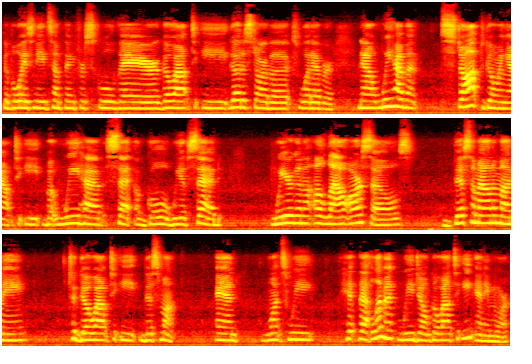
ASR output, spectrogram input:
The boys need something for school there. Go out to eat. Go to Starbucks. Whatever. Now we haven't stopped going out to eat, but we have set a goal. We have said we are going to allow ourselves this amount of money to go out to eat this month. And once we hit that limit, we don't go out to eat anymore.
